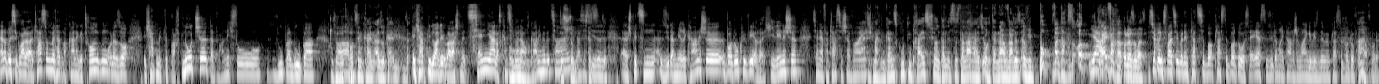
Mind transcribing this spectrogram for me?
Ja, da bringst du Guado Altasso mit, hat noch keiner getrunken oder so. Ich habe mitgebracht Luce, das war nicht so super duper. Ist aber trotzdem kein, also kein. Ich habe die Leute überrascht mit Senja, das kannst du leider auch gar nicht mehr bezahlen. Oh. das stimmt. Das ist Das- diese äh, spitzen südamerikanische Bordeaux Cuvée oder chilenische. Senja, fantastischer Wein. Hatte ich mal einen ganz guten Preis für und dann ist es danach halt auch, danach war das irgendwie, pupp, war das, oh, Ja. dreifache oder sowas. Ist übrigens, weil es über den Place de, Bordeaux ist der erste südamerikanische Wein gewesen, der über den Place de Bordeaux Ah. verkauft wurde.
